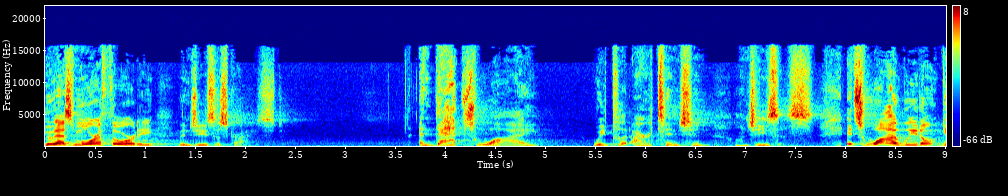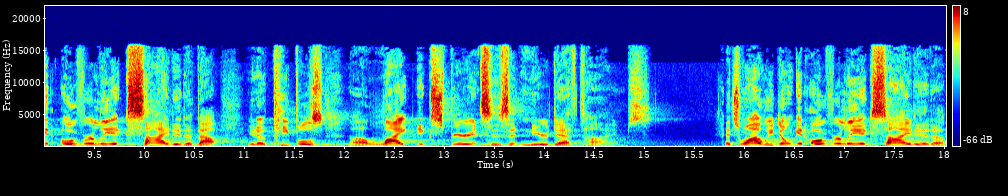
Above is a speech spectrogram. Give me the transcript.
who has more authority than Jesus Christ. And that's why we put our attention on Jesus. It's why we don't get overly excited about, you know, people's uh, light experiences at near-death times. It's why we don't get overly excited uh,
